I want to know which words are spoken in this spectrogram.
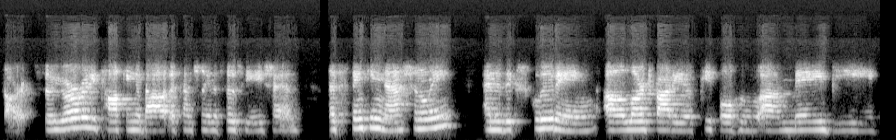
start. So you're already talking about essentially an association that's thinking nationally and is excluding a large body of people who um, may be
